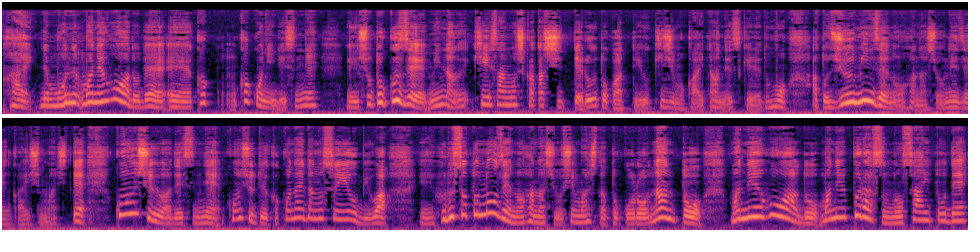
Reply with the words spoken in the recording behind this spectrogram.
はい。で、マネマネフォワードで、えー、過去にですね、えー、所得税、みんな計算の仕方知ってるとかっていう記事も書いたんですけれども、あと住民税のお話をね、前回しまして、今週はですね、今週というか、この間の水曜日は、えー、ふるさと納税の話をしましたところ、なんと、マネーフォワード、マネープラスのサイトで、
